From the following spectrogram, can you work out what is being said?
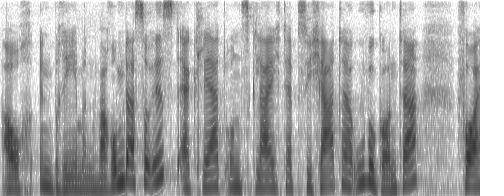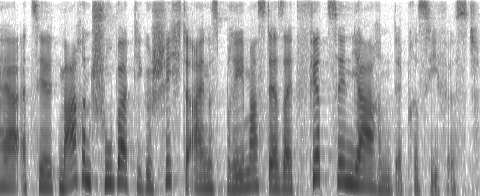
auch in Bremen. Warum das so ist, erklärt uns gleich der Psychiater Uwe Gonter. Vorher erzählt Maren Schubert die Geschichte eines Bremers, der seit 14 Jahren depressiv ist.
